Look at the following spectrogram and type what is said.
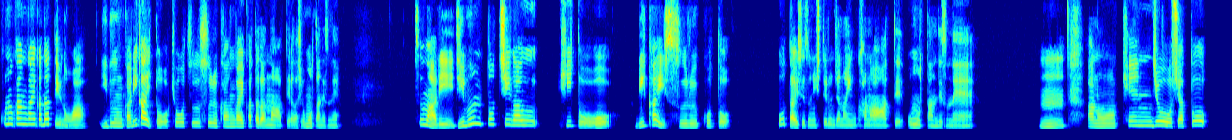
この考え方っていうのは、異文化理解と共通する考え方だなって私思ったんですね。つまり、自分と違う人を理解することを大切にしてるんじゃないんかなって思ったんですね。うん。あの、健常者と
